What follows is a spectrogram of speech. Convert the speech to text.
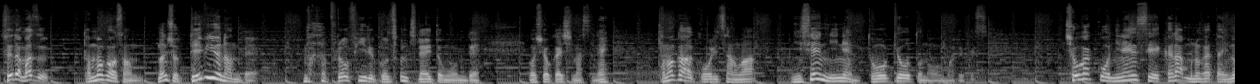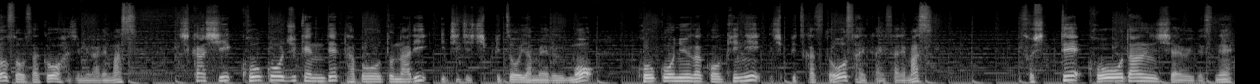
それではまず玉川さん何でしょうデビューなんで まだプロフィールご存知ないと思うんでご紹介しますね。玉川香織さんは2002年東京都のお生まれです小学校2年生から物語の創作を始められます。しかし高校受験で多忙となり一時執筆をやめるも高校入学を機に執筆活動を再開されます。そして講談社よりですね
